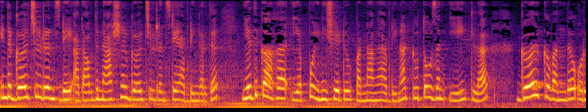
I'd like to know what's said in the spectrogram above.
இந்த கேர்ள் சில்ட்ரன்ஸ் டே அதாவது நேஷ்னல் கேர்ள் சில்ட்ரன்ஸ் டே அப்படிங்கிறது எதுக்காக எப்போ இனிஷியேட்டிவ் பண்ணாங்க அப்படின்னா டூ தௌசண்ட் எயிட்டில் கேர்ளுக்கு வந்து ஒரு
